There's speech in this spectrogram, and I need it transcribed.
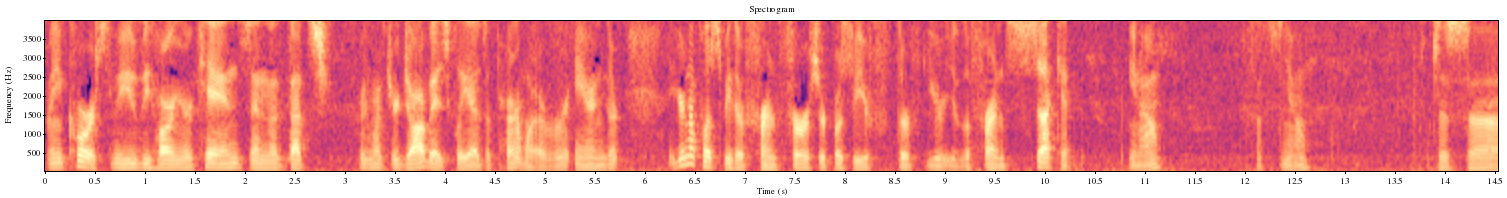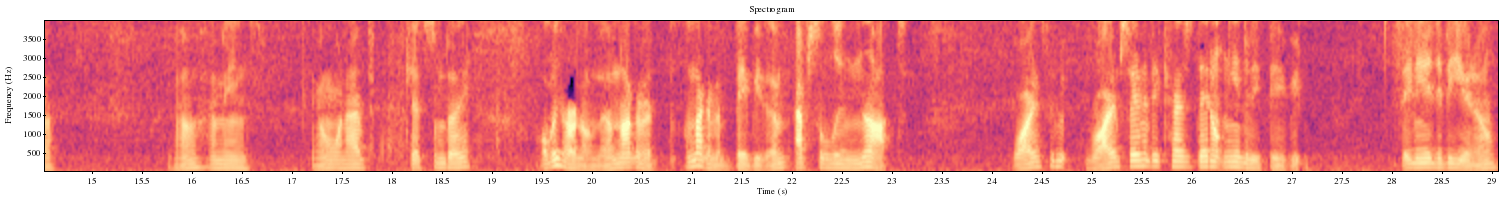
I mean, of course, you'd be hard on your kids, and that, that's pretty much your job, basically, as a parent, whatever. And you're not supposed to be their friend first. You're supposed to be your, their, your, your the friend second. You know, that's you know, just uh, you know, I mean, you know, when I have kids someday, I'll be hard on them. I'm not gonna, I'm not gonna baby them. Absolutely not. Why why I'm saying it because they don't need to be babied they needed to be, you know,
